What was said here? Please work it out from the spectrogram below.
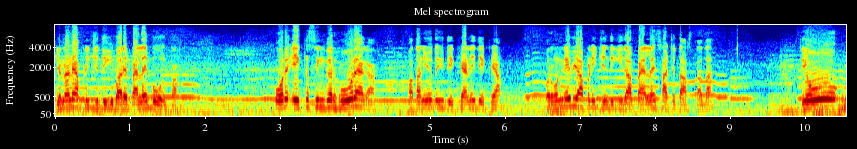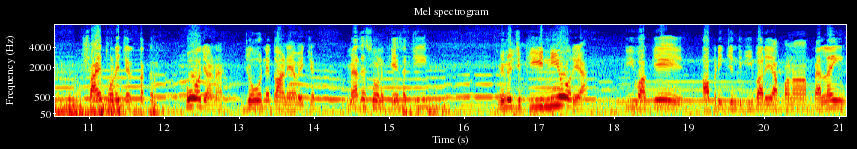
ਜਿਨ੍ਹਾਂ ਨੇ ਆਪਣੀ ਜ਼ਿੰਦਗੀ ਬਾਰੇ ਪਹਿਲਾਂ ਹੀ ਬੋਲਤਾ। ਔਰ ਇੱਕ ਸਿੰਗਰ ਹੋਰ ਹੈਗਾ, ਪਤਾ ਨਹੀਂ ਉਹ ਤੁਸੀਂ ਦੇਖਿਆ, ਨਹੀਂ ਦੇਖਿਆ। ਪਰ ਉਹਨੇ ਵੀ ਆਪਣੀ ਜ਼ਿੰਦਗੀ ਦਾ ਪਹਿਲਾਂ ਹੀ ਸੱਚ ਦੱਸਤਾ ਦਾ। ਤੇ ਉਹ ਸ਼ਾਇਦ ਥੋੜੇ ਚਿਰ ਤੱਕ ਹੋ ਜਾਣਾ, ਜੋ ਉਹਨੇ ਗਾਣਿਆਂ ਵਿੱਚ। ਮੈਂ ਤੇ ਸੁਣ ਕੇ ਸੱਚੀ ਮੈਨੂੰ ਯਕੀਨ ਨਹੀਂ ਹੋ ਰਿਹਾ ਕਿ ਵਾਕਈ ਆਪਣੀ ਜ਼ਿੰਦਗੀ ਬਾਰੇ ਆਪਣਾ ਪਹਿਲਾਂ ਹੀ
